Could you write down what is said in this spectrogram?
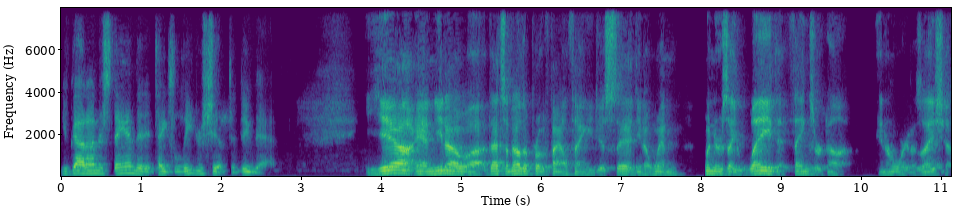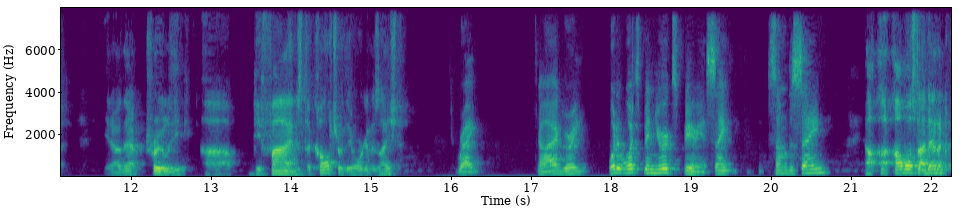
you've got to understand that it takes leadership to do that yeah and you know uh, that's another profound thing you just said you know when when there's a way that things are done in an organization, you know, that truly uh, defines the culture of the organization. Right. No, I agree. What, what's been your experience? Same, some of the same? Uh, uh almost identical.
